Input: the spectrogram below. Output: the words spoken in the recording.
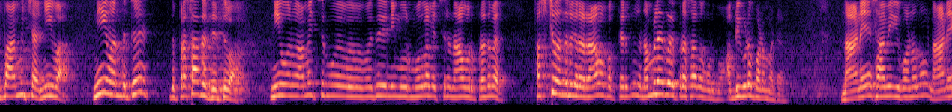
எப்போ அமித்ஷா நீ வா. நீ வந்துட்டு இந்த பிரசாதத்தை எடுத்து வா. நீ ஒரு அமைச்சர் இது நீ ஒரு முதலமைச்சர் நான் ஒரு பிரதமர். ஃபஸ்ட்டு வந்திருக்கிற ராம பக்தருக்கு நம்மளே போய் பிரசாதம் கொடுப்போம். அப்படி கூட பண்ண மாட்டார். நானே சாமிக்கு பண்ணணும் நானே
